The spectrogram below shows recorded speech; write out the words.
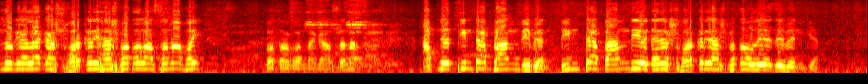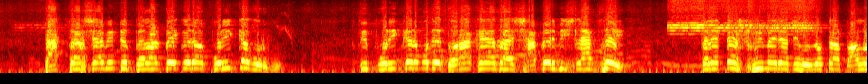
আপনাকে এলাকা সরকারি হাসপাতাল আছে না ভাই? কথা কর আছে না? আপনি তিনটা বান দিবেন, তিনটা বান দিয়ে ডাইরেক্ট সরকারি হাসপাতাল নিয়ে যাবেন গিয়া। ডাক্তার সাহেব একটু ব্লাড বাই করে পরীক্ষা করব। তুই পরীক্ষার মধ্যে ধরা খেয়ে দেয়, সাপের বিষ লাগবে তাহলে একটা সুই মেরে দিব, লোকটা ভালো,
